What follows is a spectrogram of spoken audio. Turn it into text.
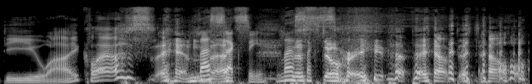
DUI class, and less sexy, less the sexy. story that they have to tell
